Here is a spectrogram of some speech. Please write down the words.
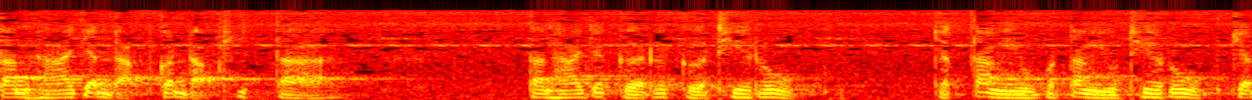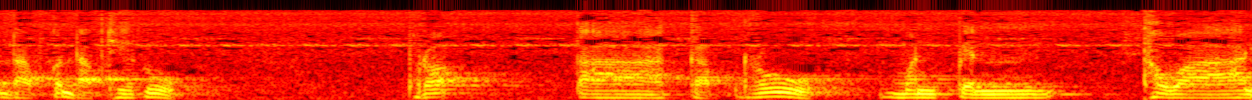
ตัณหาจะดับก็ดับที่ตา ตัณหาจะเกิดก็เกิดที่รูป จะตั้งอยู่ก็ตั้งอยู่ที่รูป จะดับก็ดับที่รูป เพราะตากับรูปมันเป็นทวาร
